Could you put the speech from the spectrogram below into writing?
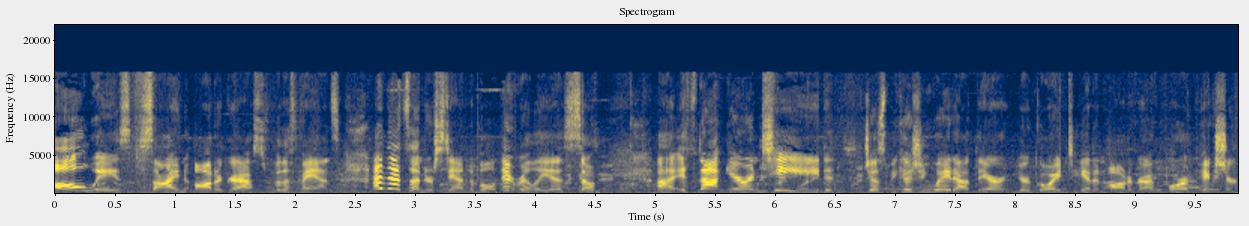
always sign autographs for the fans. And that's understandable, it really is. So uh, it's not guaranteed just because you wait out there, you're going to get an autograph or a picture.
